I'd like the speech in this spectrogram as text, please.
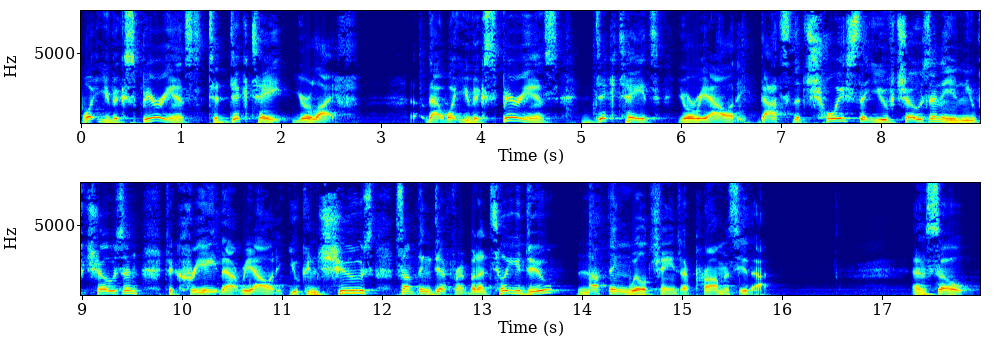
what you've experienced to dictate your life. That what you've experienced dictates your reality. That's the choice that you've chosen and you've chosen to create that reality. You can choose something different, but until you do, nothing will change. I promise you that. And so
